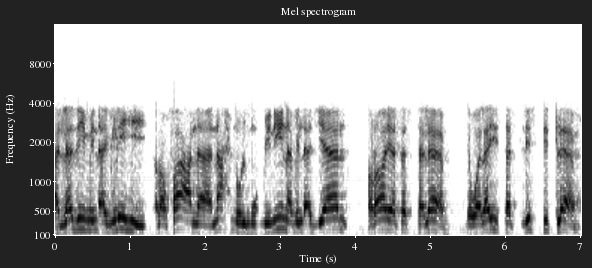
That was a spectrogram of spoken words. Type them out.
الذي من أجله رفعنا نحن المؤمنين بالأديان راية السلام وليست الاستسلام.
